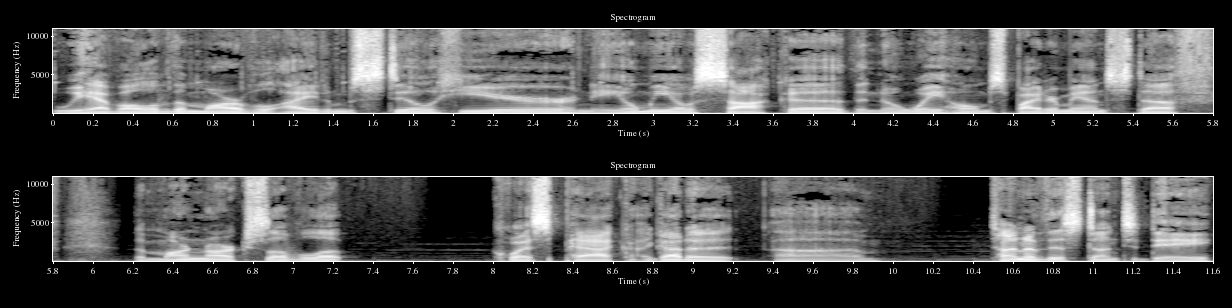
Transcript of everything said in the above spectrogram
We have all of the Marvel items still here Naomi Osaka, the No Way Home Spider Man stuff, the Monarchs level up quest pack. I got a uh, ton of this done today.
